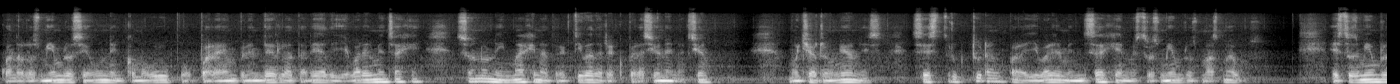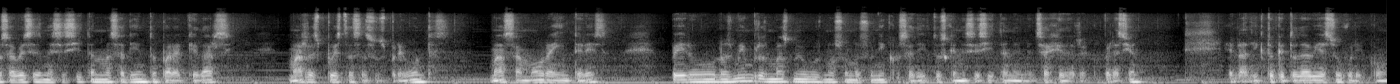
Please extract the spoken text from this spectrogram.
Cuando los miembros se unen como grupo para emprender la tarea de llevar el mensaje, son una imagen atractiva de recuperación en acción. Muchas reuniones se estructuran para llevar el mensaje a nuestros miembros más nuevos. Estos miembros a veces necesitan más aliento para quedarse, más respuestas a sus preguntas, más amor e interés, pero los miembros más nuevos no son los únicos adictos que necesitan el mensaje de recuperación. El adicto que todavía sufre con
